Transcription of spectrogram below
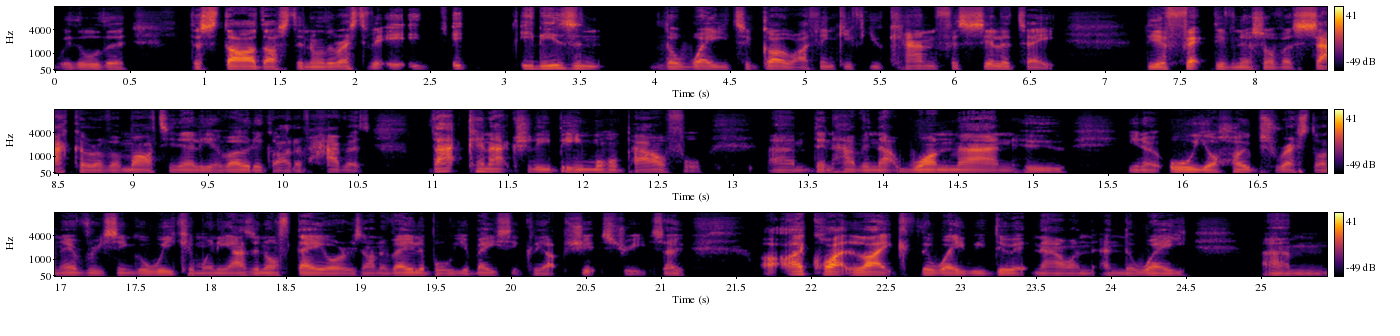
with all the the stardust and all the rest of it, it it, it isn't the way to go. I think if you can facilitate the effectiveness of a Saka, of a Martinelli, of Odegaard, of Havertz, that can actually be more powerful um, than having that one man who you know all your hopes rest on every single week and when he has an off day or is unavailable you're basically up shit street. So i quite like the way we do it now and and the way um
